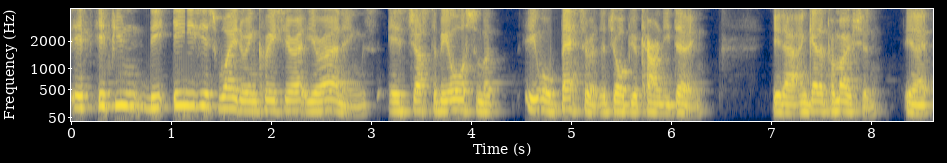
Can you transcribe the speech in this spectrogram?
if if you the easiest way to increase your your earnings is just to be awesome at or better at the job you're currently doing, you know, and get a promotion, you know,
